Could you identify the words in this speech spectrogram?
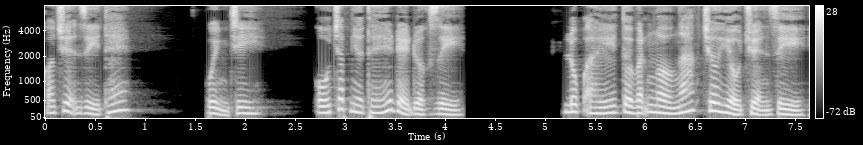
có chuyện gì thế? Quỳnh Chi, cố chấp như thế để được gì? Lúc ấy tôi vẫn ngờ ngác chưa hiểu chuyện gì,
